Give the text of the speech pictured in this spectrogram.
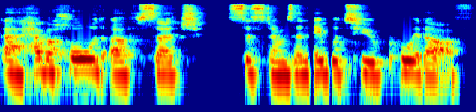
uh, have a hold of such systems and able to pull it off.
